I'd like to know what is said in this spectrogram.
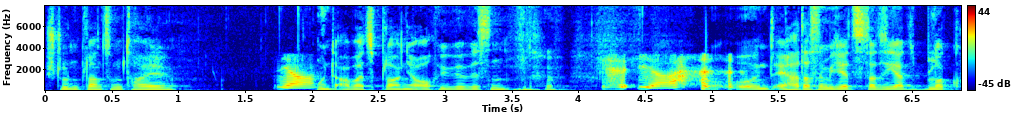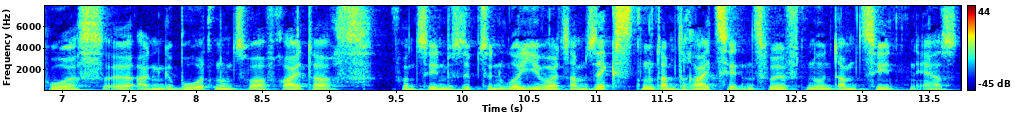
Stundenplan zum Teil Ja, und Arbeitsplan ja auch, wie wir wissen. ja, Und er hat das nämlich jetzt tatsächlich als Blockkurs äh, angeboten und zwar freitags von 10 bis 17 Uhr jeweils am 6. und am 13.12. und am 10.1.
